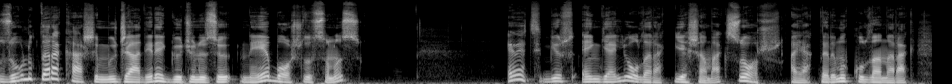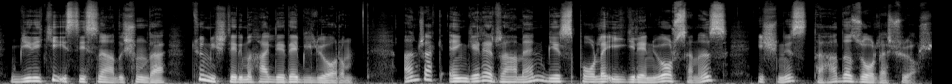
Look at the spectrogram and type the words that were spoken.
zorluklara karşı mücadele gücünüzü neye borçlusunuz? Evet, bir engelli olarak yaşamak zor. Ayaklarımı kullanarak bir iki istisna dışında tüm işlerimi halledebiliyorum. Ancak engele rağmen bir sporla ilgileniyorsanız işiniz daha da zorlaşıyor.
